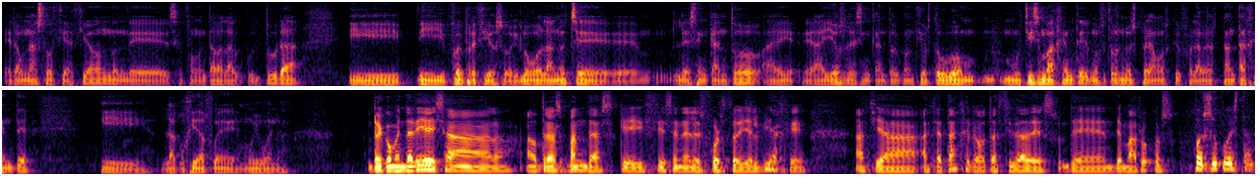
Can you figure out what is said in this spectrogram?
era una asociación donde se fomentaba la cultura y, fue precioso. Y luego la noche les encantó, a, a, ellos les encantó el concierto, hubo muchísima gente, nosotros no esperamos que fuera a haber tanta gente y la acogida fue muy buena. ¿Recomendaríais a, otras bandas que hiciesen el esfuerzo y el viaje hacia, hacia Tánger o otras ciudades de, de Marruecos? Por supuesto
